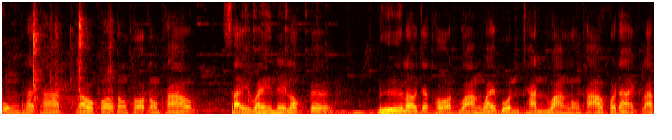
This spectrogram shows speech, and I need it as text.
องค์พระธาตุเราก็ต้องถอดรองเท้า ใส่ไว้ในล็อกเกอร์ หรือเราจะถอดวางไว้บนชั้นวางรองเท้าก็ได้ครับ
